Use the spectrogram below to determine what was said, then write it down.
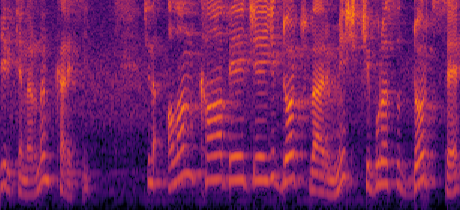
bir kenarının karesi. Şimdi alan KBC'yi 4 vermiş ki burası 4 ise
